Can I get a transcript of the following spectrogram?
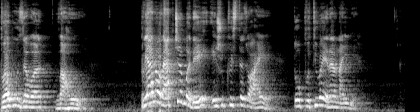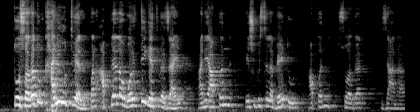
प्रभूजवळ राहू प्रियानो रॅप्चरमध्ये येशू ख्रिस्त जो आहे तो पृथ्वीवर येणार आहे तो स्वर्गातून खाली उतरेल पण आपल्याला वरती घेतलं जाईल आणि आपण येशू ख्रिस्ताला भेटून आपण स्वर्गात जाणार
